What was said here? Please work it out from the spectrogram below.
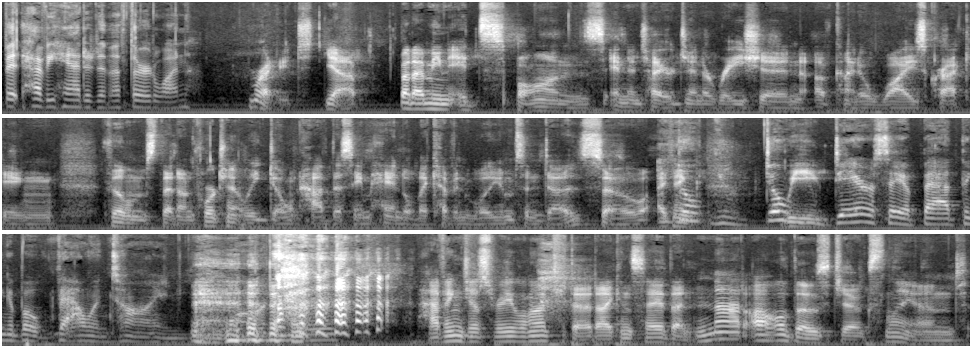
bit heavy-handed in the third one. Right, yeah. But I mean, it spawns an entire generation of kind of wisecracking films that unfortunately don't have the same handle that Kevin Williamson does. So I think Don't you don't we, you dare say a bad thing about Valentine. having just rewatched it, I can say that not all those jokes land.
